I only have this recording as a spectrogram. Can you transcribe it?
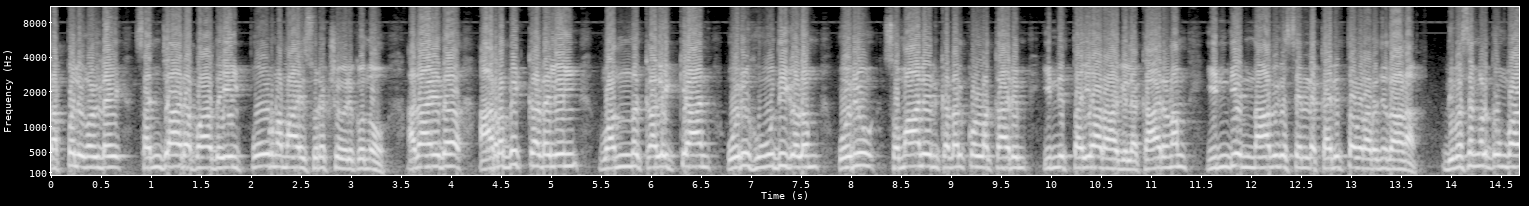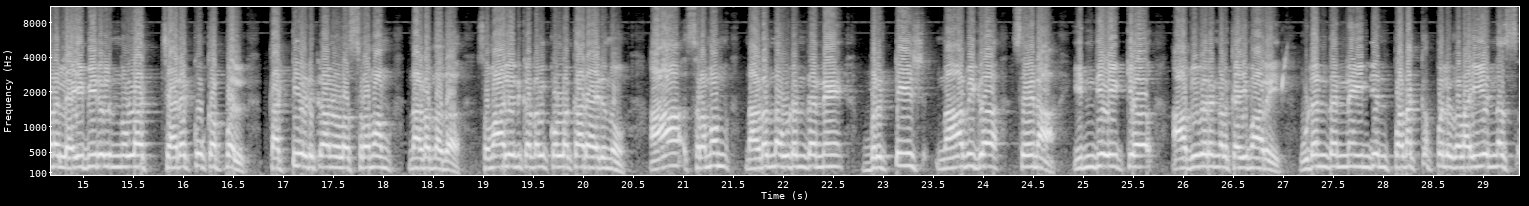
കപ്പലുകളുടെ സഞ്ചാരപാതയിൽ പൂർണമായ സുരക്ഷ ഒരുക്കുന്നു അതായത് അറബിക്കടലിൽ വന്ന് കളിക്കാൻ ഒരു ഹൂതികളും ഒരു സൊമാലിയൻ കടൽക്കൊള്ളക്കാരും ഇനി തയ്യാറാകില്ല. കാരണം ഇന്ത്യൻ നാവികസേനയുടെ കരുത്തവർ അറിഞ്ഞതാണ്. ദിവസങ്ങൾക്ക് മുമ്പാണ് ലൈബീരിയയിൽ നിന്നുള്ള ചരക്കു കപ്പൽ തട്ടിയെടുക്കാനുള്ള ശ്രമം നടന്നത്. സൊമാലിയൻ കടൽ കൊള്ളക്കാരായിരുന്നു ആ ശ്രമം നടന്ന ഉടൻ തന്നെ ബ്രിട്ടീഷ് നാവിക സേന ഇന്ത്യയ്ക്ക് ആ വിവരങ്ങൾ കൈമാറി. ഉടൻ തന്നെ ഇന്ത്യൻ പടക്കപ്പലുകൾ I N S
